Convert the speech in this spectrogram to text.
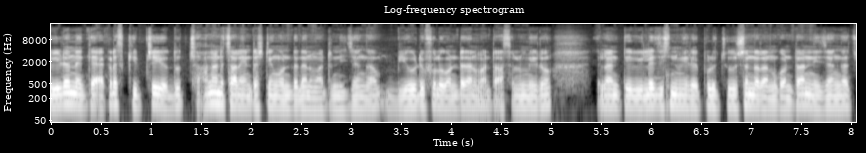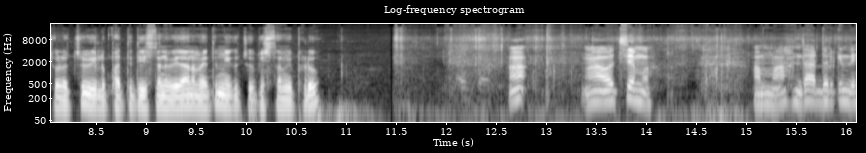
వీడియోని అయితే ఎక్కడ స్కిప్ చేయొద్దు. చాలా అంటే చాలా ఇంట్రెస్టింగ్ ఉంటుంది అనమాట నిజంగా బ్యూటిఫుల్గా ఉంటుంది అనమాట అసలు మీరు ఇలాంటి విలేజెస్ని మీరు ఎప్పుడు చూస్తున్నారు అనుకుంటా నిజంగా చూడొచ్చు. వీళ్ళు పత్తి తీస్తున్న విధానం అయితే మీకు చూపిస్తాం ఇప్పుడు. వచ్చేమో. అమ్మ దారి దొరికింది.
